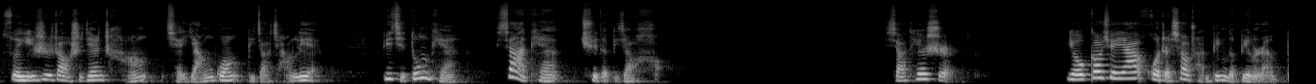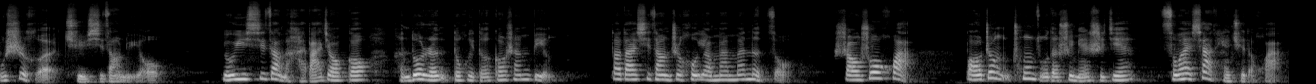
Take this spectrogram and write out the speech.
所以日照时间长且阳光比较强烈。比起冬天，夏天去的比较好。小贴士：有高血压或者哮喘病的病人不适合去西藏旅游。由于西藏的海拔较高，很多人都会得高山病。到达西藏之后，要慢慢的走，少说话，保证充足的睡眠时间。此外，夏天去的话，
